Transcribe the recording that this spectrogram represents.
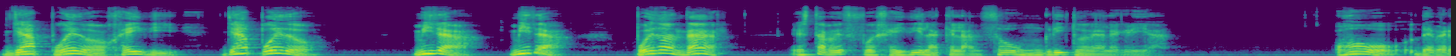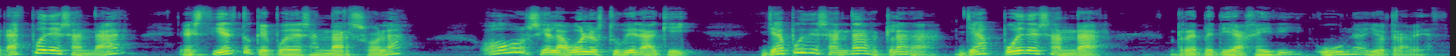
Ya puedo, Heidi. Ya puedo. Mira. Mira. Puedo andar. Esta vez fue Heidi la que lanzó un grito de alegría. Oh. ¿De verdad puedes andar? ¿Es cierto que puedes andar sola? Oh. si el abuelo estuviera aquí. Ya puedes andar, Clara. Ya puedes andar. repetía Heidi una y otra vez.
